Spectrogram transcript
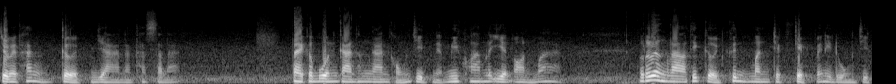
จนกระทั่งเกิดญาณทัศนะ แต่กระบวนการทำงานของจิตเนี่ยมีความละเอียดอ่อนมาก เรื่องราวที่เกิดขึ้นมันจะเก็บไว้ในดวงจิต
